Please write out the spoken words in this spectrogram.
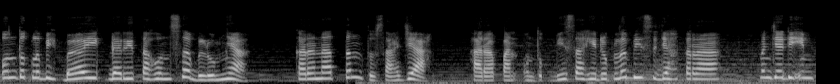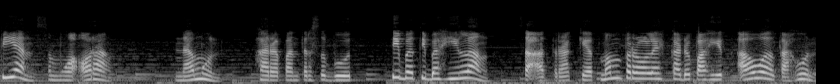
untuk lebih baik dari tahun sebelumnya, karena tentu saja harapan untuk bisa hidup lebih sejahtera menjadi impian semua orang. Namun, harapan tersebut tiba-tiba hilang saat rakyat memperoleh kado pahit awal tahun.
